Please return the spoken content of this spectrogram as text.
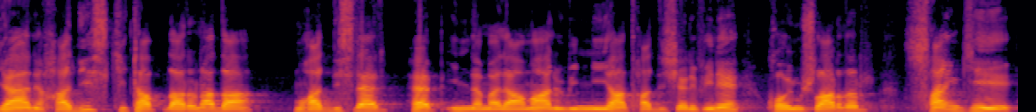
yani hadis kitaplarına da muhaddisler hep innemel amalü bin niyat hadis-i şerifini koymuşlardır. Sanki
